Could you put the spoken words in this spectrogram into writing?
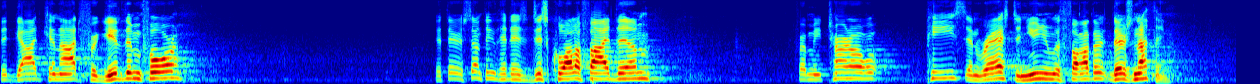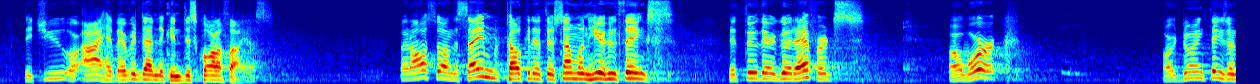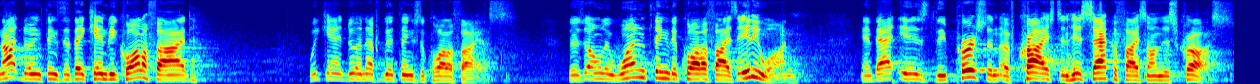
that God cannot forgive them for, that there is something that has disqualified them from eternal peace and rest and union with Father, there's nothing that you or I have ever done that can disqualify us. But also, on the same token, if there's someone here who thinks that through their good efforts or work or doing things or not doing things that they can be qualified, we can't do enough good things to qualify us. There's only one thing that qualifies anyone, and that is the person of Christ and his sacrifice on this cross.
